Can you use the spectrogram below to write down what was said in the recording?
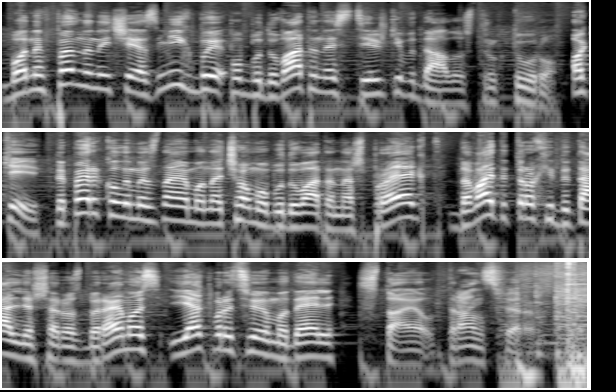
бо не впевнений, чи я зміг би побудувати настільки вдалу структуру. Окей, тепер, коли ми знаємо на чому будувати наш проект, давайте трохи детальніше розберемось, як працює модель Style Transfer.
